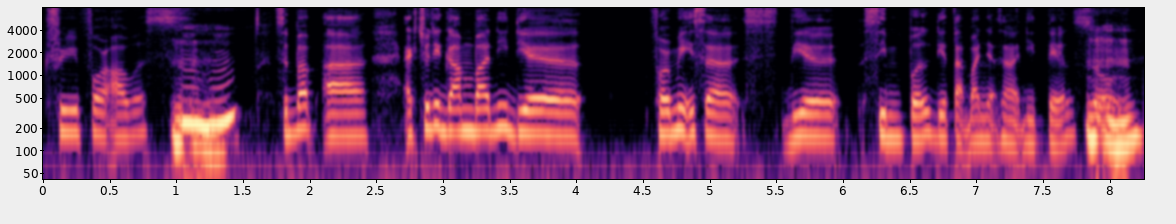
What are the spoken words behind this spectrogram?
3-4 hours Mhm. Sebab uh, Actually gambar ni dia For me it's a Dia simple Dia tak banyak sangat detail So Mhm.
